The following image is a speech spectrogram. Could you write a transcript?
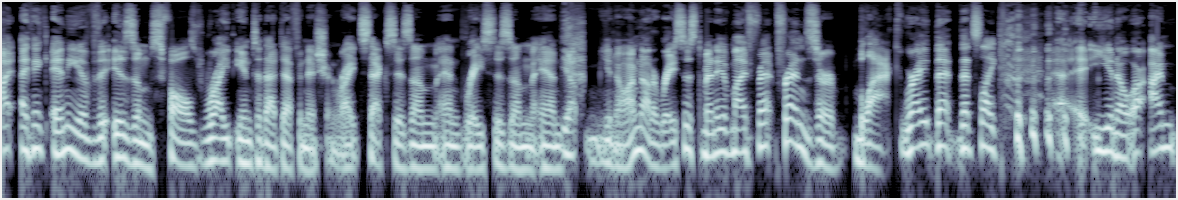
I, I think any of the isms falls right into that definition, right? Sexism and racism, and Yep. you know, I'm not a racist. Many of my fri friends are black, right? That that's like, uh, you know, I'm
